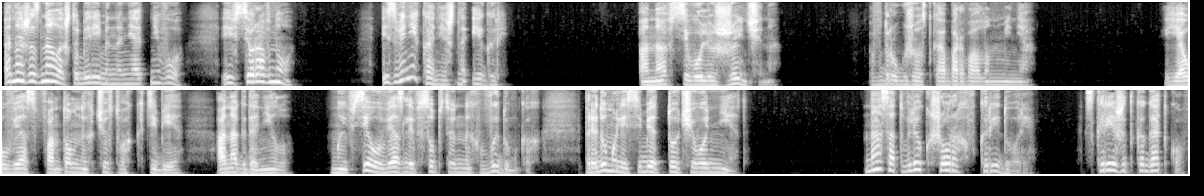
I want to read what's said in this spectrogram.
Она же знала, что беременна не от него, и все равно. Извини, конечно, Игорь. Она всего лишь женщина. Вдруг жестко оборвал он меня. Я увяз в фантомных чувствах к тебе, она к Данилу. Мы все увязли в собственных выдумках, придумали себе то, чего нет. Нас отвлек шорох в коридоре. Скрежет коготков.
